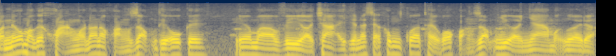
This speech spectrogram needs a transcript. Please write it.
còn nếu mà cái khoảng của nó là khoảng rộng thì ok. Nhưng mà vì ở trại thì nó sẽ không có thể có khoảng rộng như ở nhà mọi người được.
